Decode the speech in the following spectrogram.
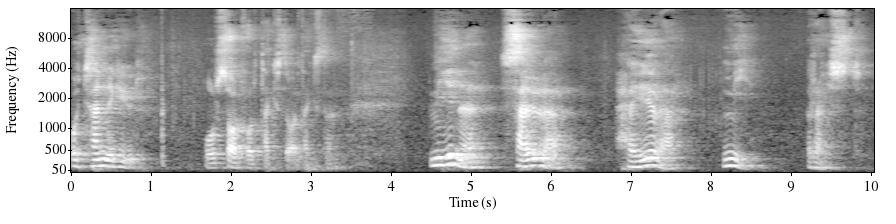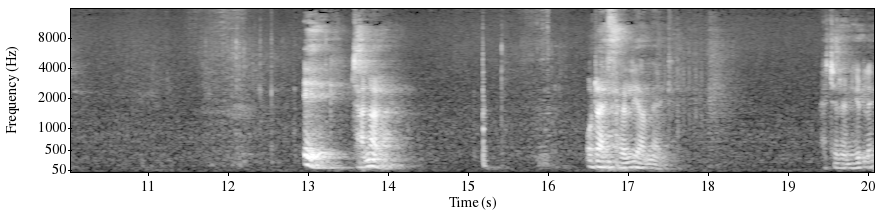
Å kjenne Gud årsak for tekst og tekst her. Mine sauer hører mi røyst. Jeg kjenner dem, og de følger meg. Er ikke det nydelig?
